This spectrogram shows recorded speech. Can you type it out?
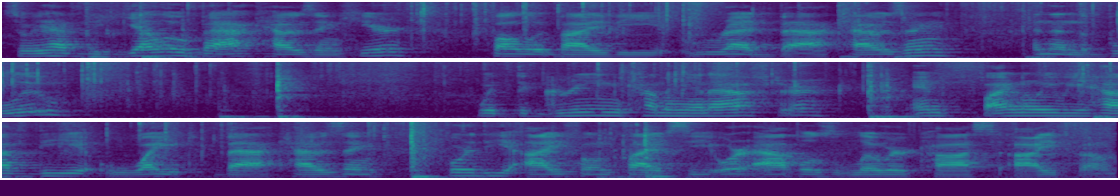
So we have the yellow back housing here, followed by the red back housing, and then the blue, with the green coming in after, and finally, we have the white back housing for the iPhone 5C or Apple's lower cost iPhone.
